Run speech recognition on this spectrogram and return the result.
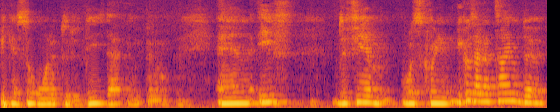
Picasso wanted to do this, that, and you know. And if the film was screened, because at that time the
